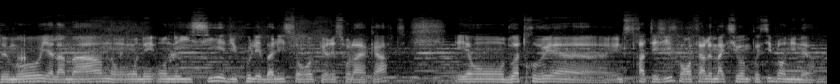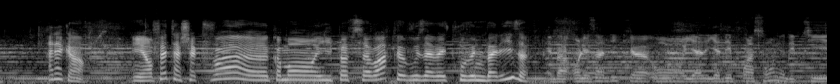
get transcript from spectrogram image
de Meaux, il y a la Marne, on est, on est ici et du coup les balises sont repérées sur la carte et on doit trouver euh, une stratégie pour en faire le maximum possible en une heure. Ah d'accord. Et en fait à chaque fois, euh, comment ils peuvent savoir que vous avez trouvé une balise? Eh ben, on les indique, on- il y, a- il y a des poinçons, il y a des, petits,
